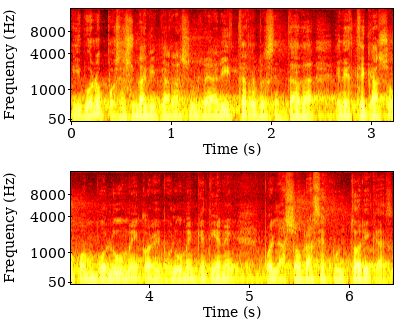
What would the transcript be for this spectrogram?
y bueno, pues es una guitarra surrealista representada en este caso con volumen, con el volumen que tienen pues las obras escultóricas.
